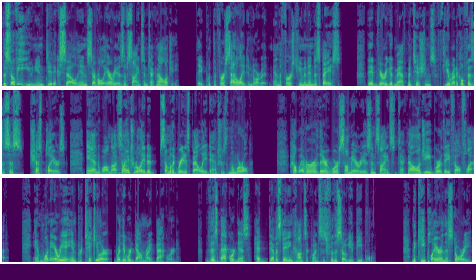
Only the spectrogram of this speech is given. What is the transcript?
The Soviet Union did excel in several areas of science and technology. They put the first satellite into orbit and the first human into space. They had very good mathematicians, theoretical physicists, chess players, and, while not science related, some of the greatest ballet dancers in the world. However, there were some areas in science and technology where they fell flat, and one area in particular where they were downright backward. This backwardness had devastating consequences for the Soviet people. The key player in this story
